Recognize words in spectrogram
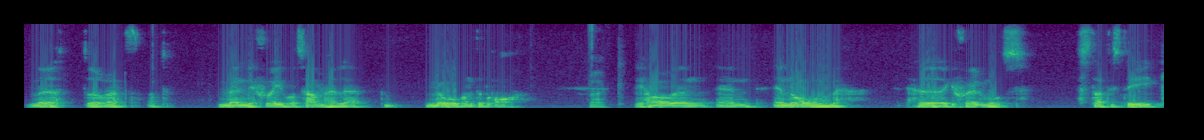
möter att, att människor i vårt samhälle mår inte bra. Nej. Vi har en, en enorm hög självmordsstatistik.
